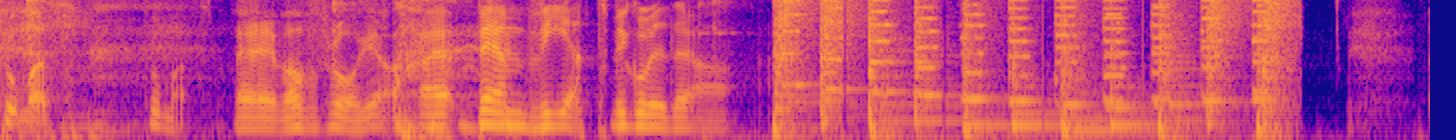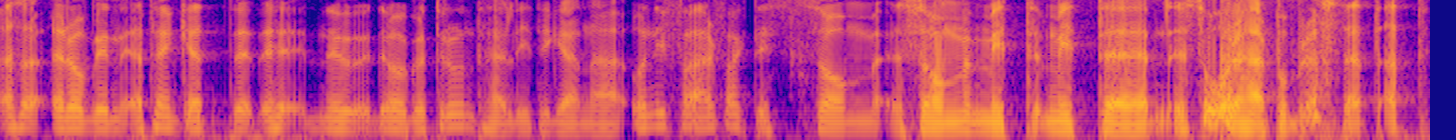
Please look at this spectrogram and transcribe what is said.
Thomas. Thomas. Eh, vad får fråga? Eh, Vem vet? Vi går vidare. Alltså Robin, jag tänker att det- det- nu, du har gått runt här lite grann, ungefär faktiskt som, som mitt, mitt eh, sår här på bröstet. Att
